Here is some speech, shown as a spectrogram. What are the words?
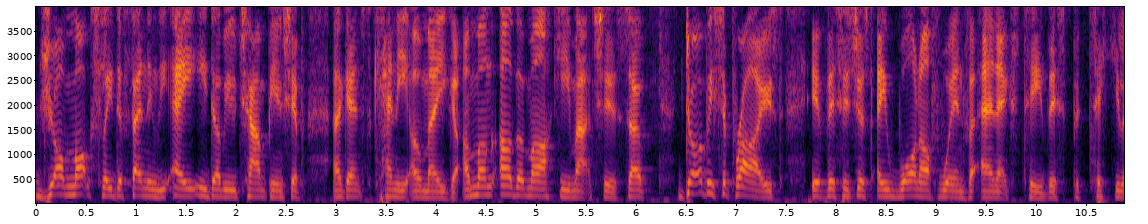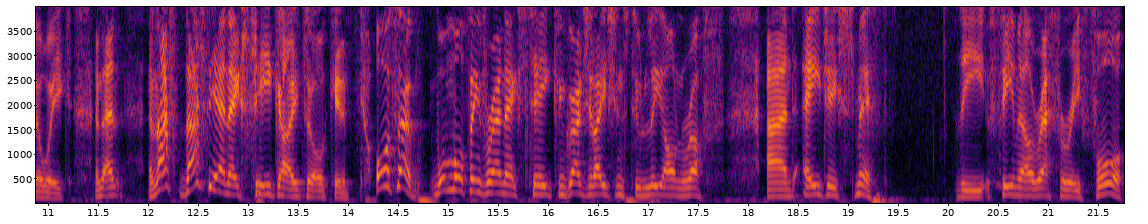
Jon Moxley defending the AEW Championship against Kenny Omega, among other marquee matches. So don't be surprised if this is just a one-off win for NXT this particular week. And and, and that's that's the NXT guy talking. Also, one more thing for NXT. Congratulations to Leon Ruff and Aja Smith the female referee for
